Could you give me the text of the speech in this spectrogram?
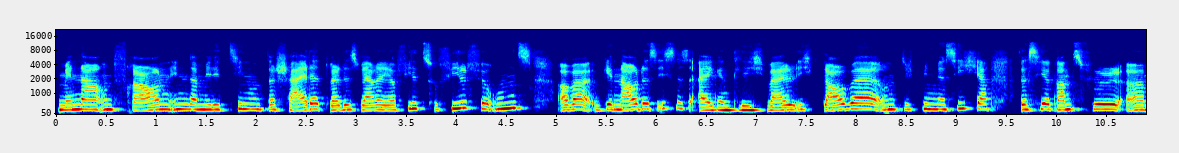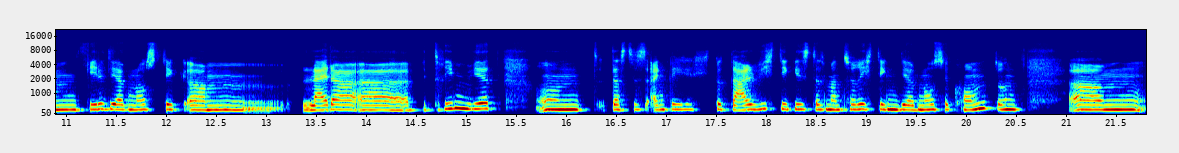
Männer und Frauen in der Medizin unterscheidet, weil das wäre ja viel zu viel für uns. Aber genau das ist es eigentlich, weil ich glaube und ich bin mir sicher, dass hier ganz viel ähm, Fehldiagnostik ähm, leider äh, betrieben wird und dass das eigentlich total wichtig ist, dass man zur richtigen Diagnose kommt. Und ähm,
